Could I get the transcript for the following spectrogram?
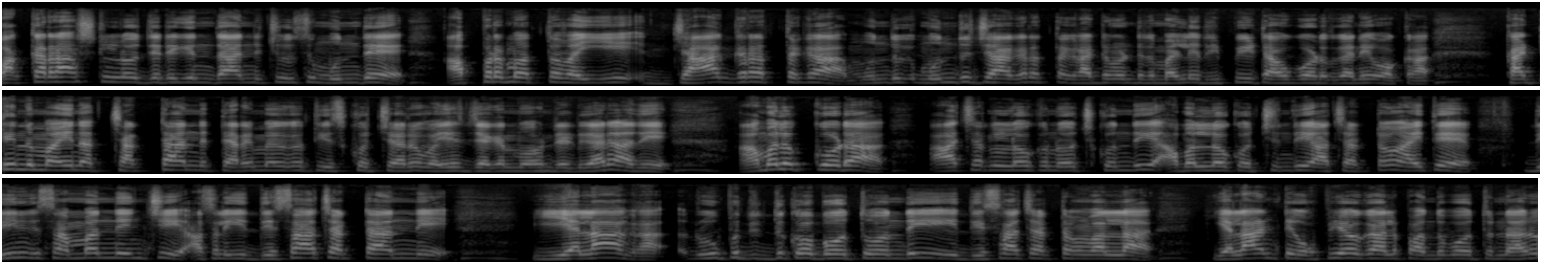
పక్క రాష్ట్రంలో జరిగిన దాన్ని చూసి ముందే అప్రమత్తం అయ్యి జాగ్రత్తగా ముందు ముందు జాగ్రత్తగా అటువంటిది మళ్ళీ రిపీట్ అవ్వకూడదు. కానీ ఒక కఠినమైన చట్టాన్ని తెర మీదకు తీసుకొచ్చారు వైఎస్ జగన్మోహన్ రెడ్డి గారు. అది అమలుకు కూడా ఆచరణలోకి నోచుకుంది అమల్లోకి వచ్చింది ఆ చట్టం. అయితే దీనికి సంబంధించి అసలు ఈ దిశ చట్టాన్ని ఎలాగా రూపుదిద్దుకోబోతోంది? ఈ దిశా చట్టం వల్ల ఎలాంటి ఉపయోగాలు పొందబోతున్నారు?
